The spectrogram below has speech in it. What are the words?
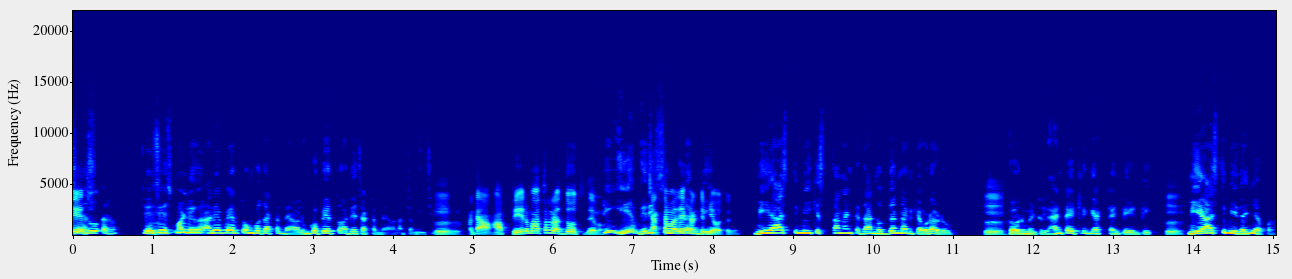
లేదు. చేసేసి మళ్ళీ అదే పేరుతో ఇంకో చట్టం తేవాలి. ఇంకో పేరుతో అదే చట్టం తేవాలి అంత మించి. అంటే ఆ- పేరు మాత్రం రద్దు అవుతుంది. మీ ఆస్తి మీకు ఇస్తానంటే దాన్ని వద్దనడానికి ఎవడాడు? గవర్నమెంట్. ల్యాండ్ టైటిలింగ్ యాక్ట్ అంటే ఏంటి? మీ ఆస్తి మీదని చెప్పడం.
